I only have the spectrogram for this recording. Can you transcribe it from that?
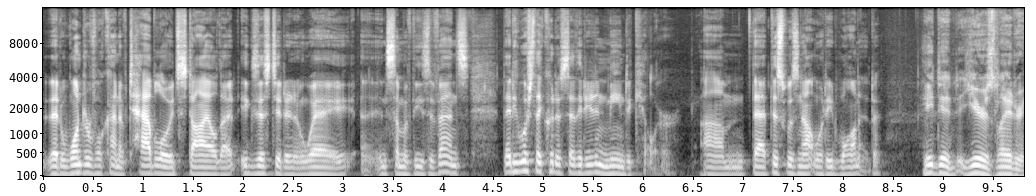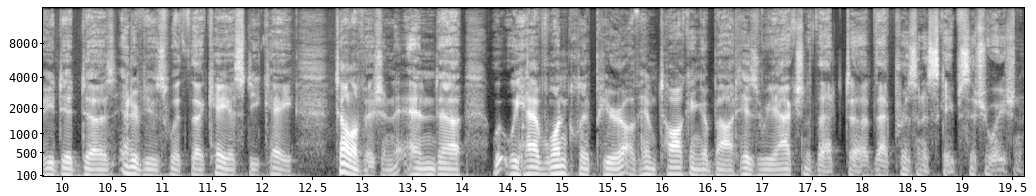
that wonderful kind of tabloid style that existed in a way uh, in some of these events, that he wished they could have said that he didn't mean to kill her, um, that this was not what he'd wanted. He did years later. He did uh, interviews with uh, KSDK television, and uh, we have one clip here of him talking about his reaction to that uh, that prison escape situation.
